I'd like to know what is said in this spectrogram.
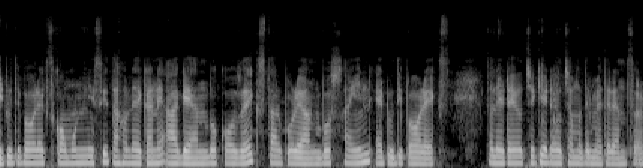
a to the power x common নিছি, তাহলে এখানে আগে আনব কজ এক্স তারপরে আনব sine a to the power x তাহলে এটাই হচ্ছে কি এটা হচ্ছে আমাদের ম্যাথের অ্যান্সার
